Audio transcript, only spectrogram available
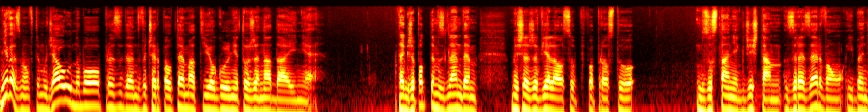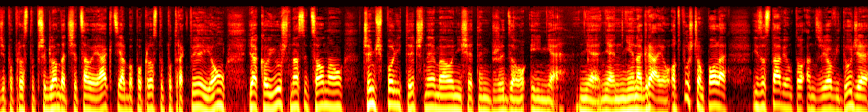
nie wezmą w tym udziału, no bo prezydent wyczerpał temat i ogólnie to, że nada i nie. Także pod tym względem myślę, że wiele osób po prostu zostanie gdzieś tam z rezerwą i będzie po prostu przyglądać się całej akcji, albo po prostu potraktuje ją jako już nasyconą czymś politycznym, a oni się tym brzydzą i nie, nie, nie, nie nagrają. Odpuszczą pole i zostawią to Andrzejowi Dudzie,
